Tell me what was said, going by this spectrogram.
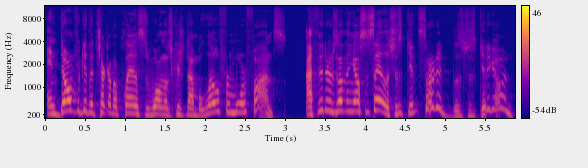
And don't forget to check out the playlist as well in the description down below for more fonts. I think there's nothing else to say, let's just get started. Let's just get it going.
